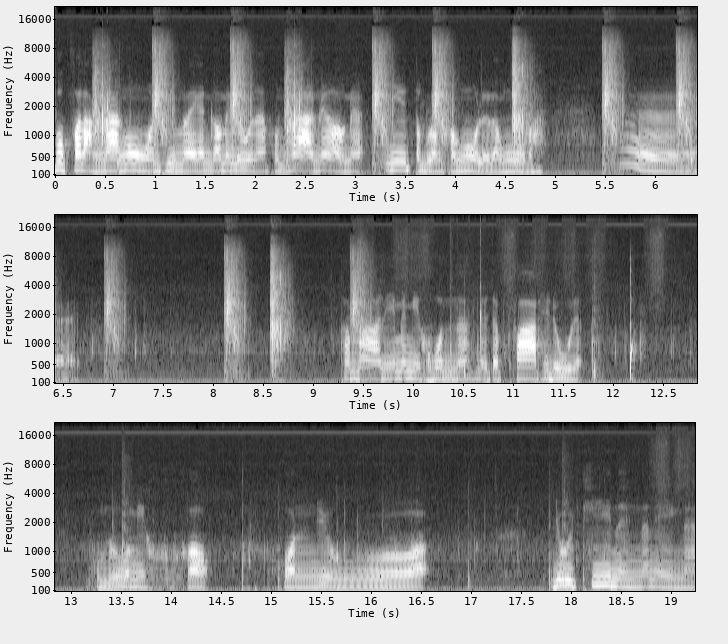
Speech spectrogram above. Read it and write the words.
พวกฝรั่งหน้าโง่มันพิมอะไรกันก็ไม่รู้นะ ผมก็อ่านไม่ออกนะ นี่ตกลงเขาโง่หรือเราโง่ปะเออถ้ามานี่ไม่มีคนนะ เดี๋ยวจะฟาดให้ดูเนี่ย ผมรู้ว่ามีคนอยู่ อยู่อีกที่หนึ่งนั่นเองนะ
